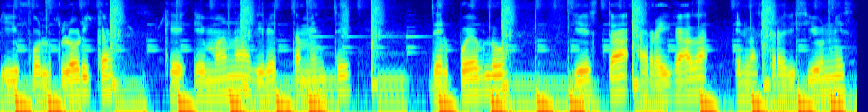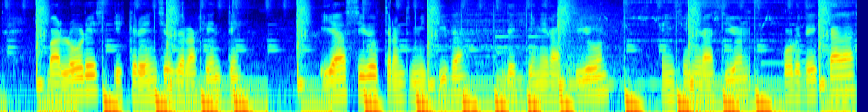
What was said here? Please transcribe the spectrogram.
y folclórica que emana directamente del pueblo y está arraigada en las tradiciones, valores y creencias de la gente y ha sido transmitida de generación en generación por décadas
